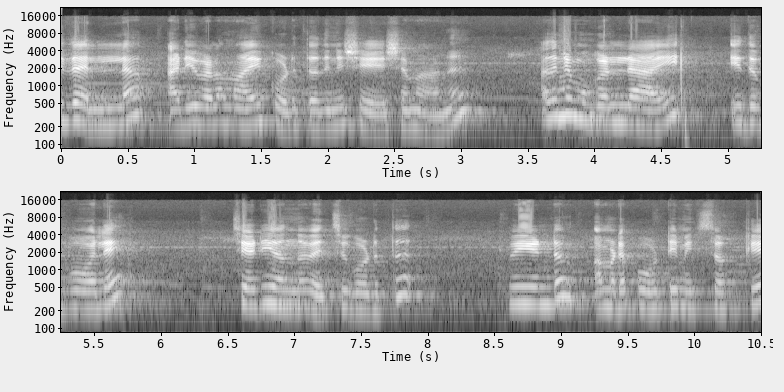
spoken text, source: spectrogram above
ഇതെല്ലാം അടിവളമായി കൊടുത്തതിന് ശേഷമാണ് അതിന് മുകളിലായി ഇതുപോലെ ചെടിയൊന്ന് വെച്ച് കൊടുത്ത് വീണ്ടും നമ്മുടെ പോട്ടി മിക്സൊക്കെ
